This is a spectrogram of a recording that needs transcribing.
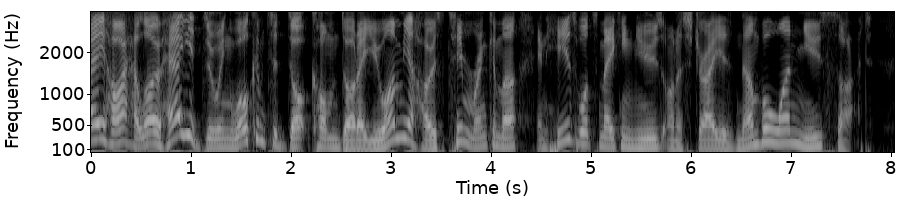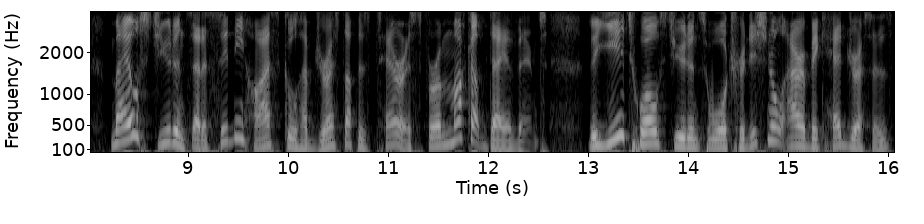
Hey, hi, hello, how you doing? Welcome to .com.au. I'm your host, Tim Renkema, and here's what's making news on Australia's number one news site. Male students at a Sydney high school have dressed up as terrorists for a muck up day event. The Year 12 students wore traditional Arabic headdresses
